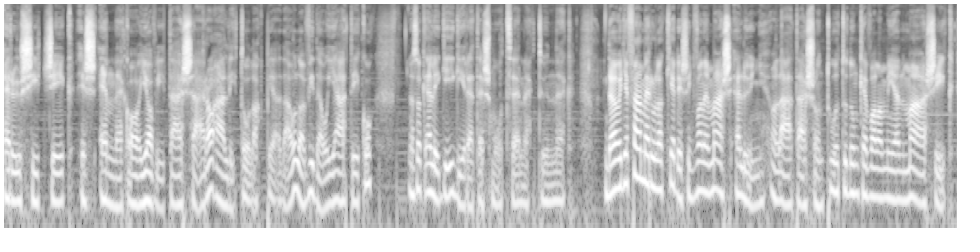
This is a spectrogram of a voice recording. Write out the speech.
erősítsék, és ennek a javítására állítólag például a videójátékok azok eléggé ígéretes módszernek tűnnek. De ugye felmerül a kérdés, hogy van-e más előny a látáson túl, tudunk-e valamilyen másik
